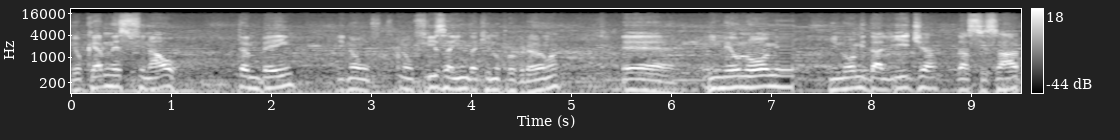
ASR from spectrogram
eu quero nesse final também, e não, não fiz ainda aqui no programa, é, em meu nome, em nome da Lídia, da CISAP,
